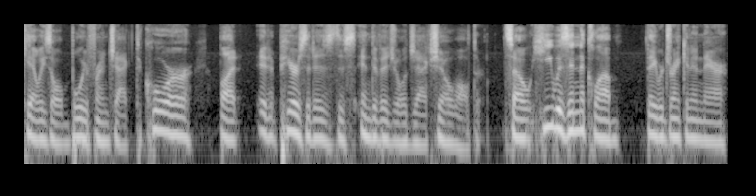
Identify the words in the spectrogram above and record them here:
Kaylee's old boyfriend, Jack DuCoeur, but it appears it is this individual, Jack Showalter. So he was in the club. They were drinking in there.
